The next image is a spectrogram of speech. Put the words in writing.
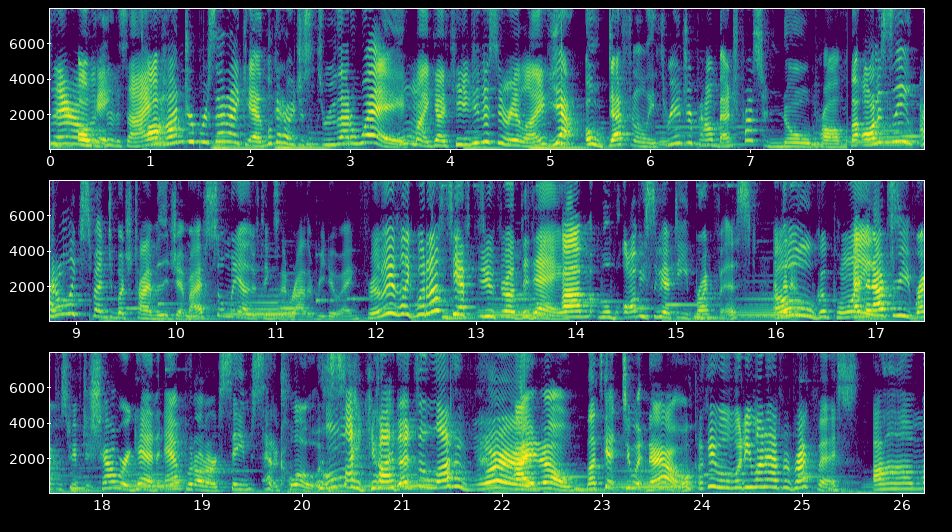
there over Okay, to the side? a hundred percent I can. Look at how I just threw that away. Oh my god, can you do this in real life? Yeah, oh, definitely. 300 pound bench press, no problem. But honestly, I don't like to spend too much time in the gym. I have so many other things I'd rather be doing. Really? Like, what else do you have to do throughout the day? Um, well, obviously we have to eat breakfast. And then- oh, good point. and then after we eat breakfast, we have to shower again and put on our same set of clothes. Oh my god, that's a lot of work. I know. Let's get to it now. Okay, well, what do you want to have for breakfast? Um,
